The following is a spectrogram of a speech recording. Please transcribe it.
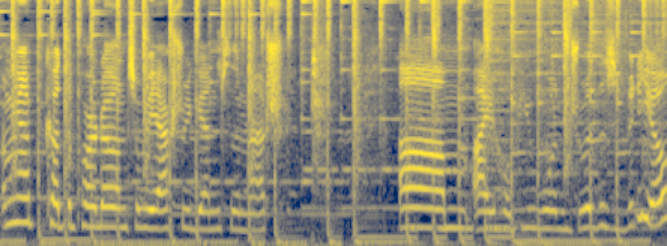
I'm gonna cut the part out until we actually get into the match. Um, I hope you will enjoy this video.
